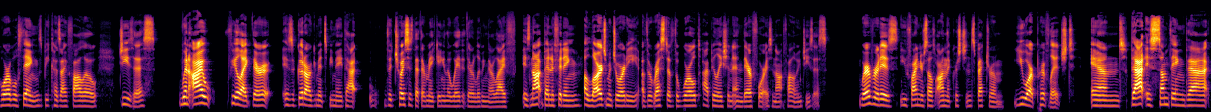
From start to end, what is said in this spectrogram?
horrible things because I follow Jesus. When I feel like there is a good argument to be made that the choices that they're making and the way that they're living their life is not benefiting a large majority of the rest of the world population and therefore is not following Jesus wherever it is you find yourself on the Christian spectrum, you are privileged. And that is something that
